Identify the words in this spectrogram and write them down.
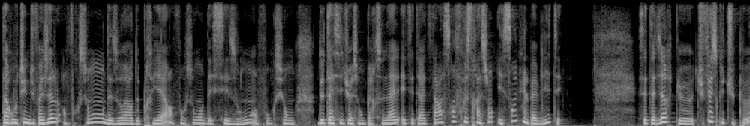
ta routine du fajr en fonction des horaires de prière, en fonction des saisons, en fonction de ta situation personnelle, etc., etc., sans frustration et sans culpabilité. C'est-à-dire que tu fais ce que tu peux,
